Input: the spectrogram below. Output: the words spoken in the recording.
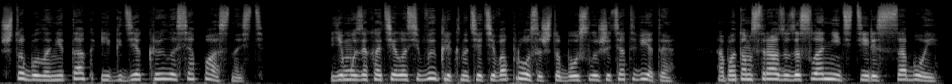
Что было не так и где крылась опасность? Ему захотелось выкрикнуть эти вопросы, чтобы услышать ответы, а потом сразу заслонить Тирис с собой.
